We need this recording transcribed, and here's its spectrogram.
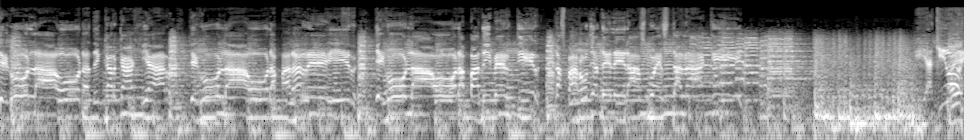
Llegó la hora de carcajear, llegó la hora para reír, llegó la hora para divertir. Las parodias del Erasmo están aquí. Y aquí voy.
